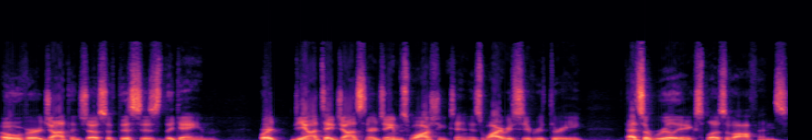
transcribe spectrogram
over Johnathan Joseph, this is the game. Where Diontae Johnson or James Washington is wide receiver three, that's a really explosive offense.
